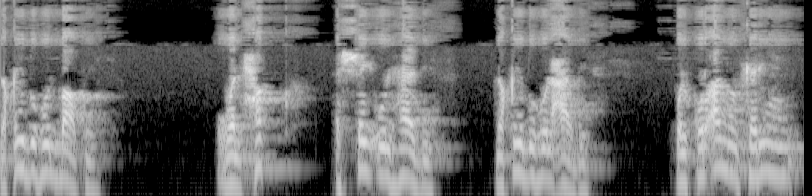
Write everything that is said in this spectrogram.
نقيضه الباطل والحق الشيء الهادف نقيضه العابث. والقرآن الكريم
